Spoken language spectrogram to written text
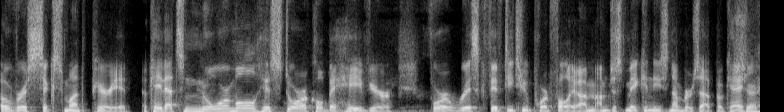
over a six month period. Okay, that's normal historical behavior for a risk 52 portfolio. I'm, I'm just making these numbers up. Okay. Sure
